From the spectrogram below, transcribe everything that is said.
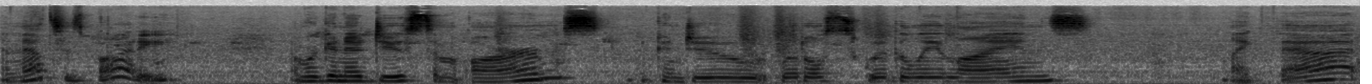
And that's his body. And we're gonna do some arms. You can do little squiggly lines like that.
